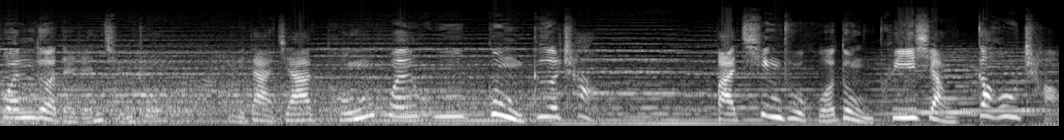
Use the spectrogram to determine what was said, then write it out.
欢乐的人群中，与大家同欢呼、共歌唱，把庆祝活动推向高潮。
